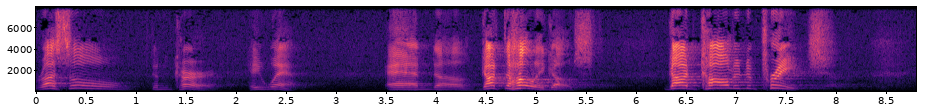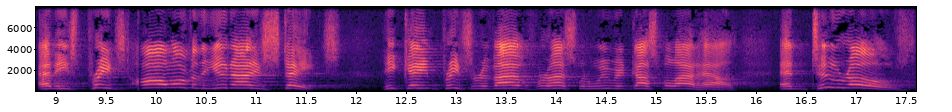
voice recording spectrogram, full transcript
Russell concurred. He went and uh, got the Holy Ghost. God called him to preach. And he's preached all over the United States. He came preach a revival for us when we were at Gospel Lighthouse. And two rows,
